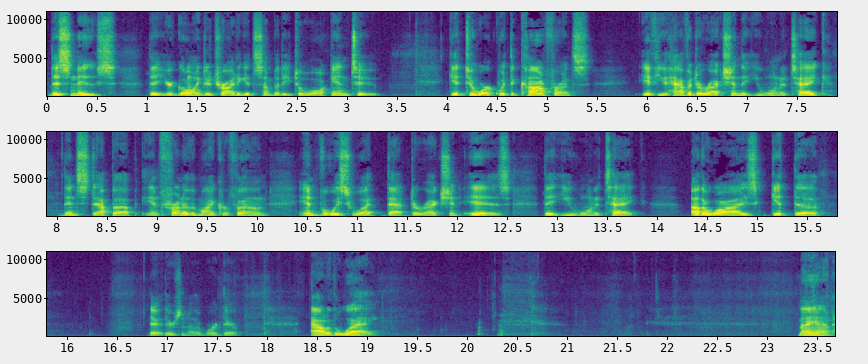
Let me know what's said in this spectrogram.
this noose that you're going to try to get somebody to walk into. Get to work with the conference if you have a direction that you want to take, then step up in front of the microphone and voice what that direction is that you want to take. Otherwise, get the there, there's another word there out of the way. Man,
